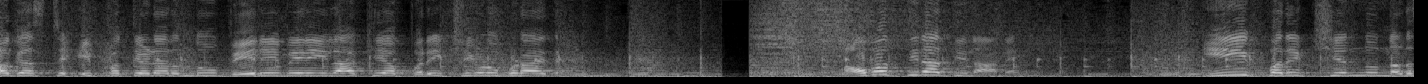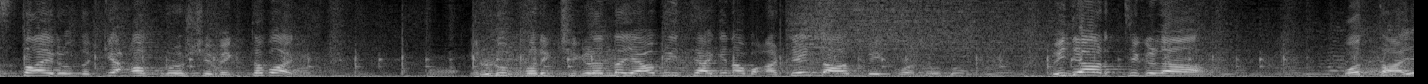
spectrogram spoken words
ಆಗಸ್ಟ್ ಇಪ್ಪತ್ತೇಳರಂದು ಬೇರೆ ಬೇರೆ ಇಲಾಖೆಯ ಪರೀಕ್ಷೆಗಳು ಕೂಡ ಇದೆ. ಅವತ್ತಿನ ದಿನಾನೇ ಈ ಪರೀಕ್ಷೆಯನ್ನು ನಡೆಸ್ತಾ ಇರುವುದಕ್ಕೆ ಆಕ್ರೋಶ ವ್ಯಕ್ತವಾಗಿದೆ. ಎರಡು ಪರೀಕ್ಷೆಗಳನ್ನ ಯಾವ ರೀತಿಯಾಗಿ ನಾವು ಅಟೆಂಡ್ ಆಗಬೇಕು ಅನ್ನೋದು ವಿದ್ಯಾರ್ಥಿಗಳ ಒತ್ತಾಯ,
